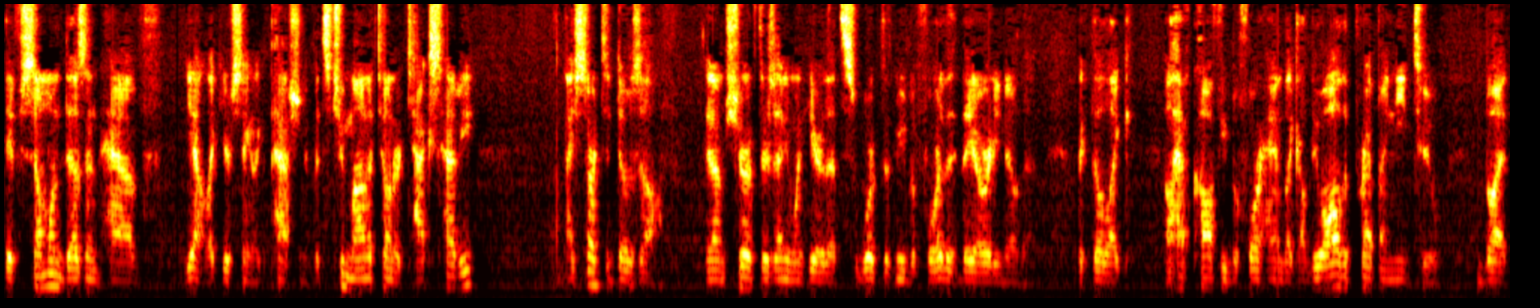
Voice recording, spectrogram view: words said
if someone doesn't have yeah like you're saying like passion if it's too monotone or text heavy I start to doze off. And I'm sure if there's anyone here that's worked with me before that they already know that. Like they'll like I'll have coffee beforehand. Like I'll do all the prep I need to. But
